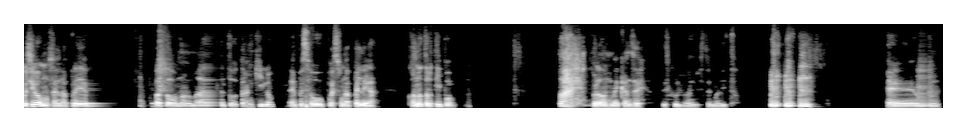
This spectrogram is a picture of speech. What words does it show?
pues íbamos en la prepa, todo normal, todo tranquilo, empezó pues una pelea con otro tipo. Perdón, me cansé, disculpen, estoy malito. Em,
